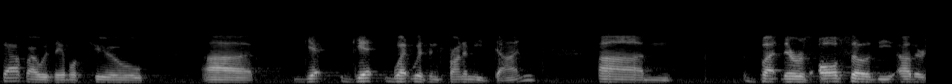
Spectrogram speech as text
stuff. I was able to uh, get get what was in front of me done. Um, but there was also the other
